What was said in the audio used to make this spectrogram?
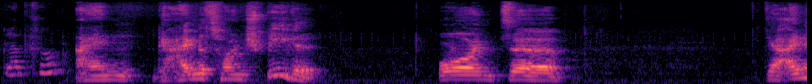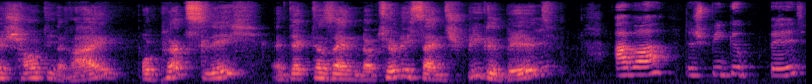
glaub schon. einen geheimnisvollen Spiegel. Und äh, der eine schaut ihn rein und plötzlich entdeckt er sein, natürlich sein Spiegelbild. Aber das Spiegelbild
